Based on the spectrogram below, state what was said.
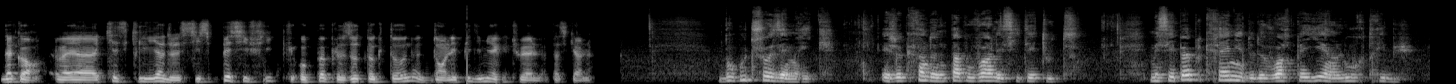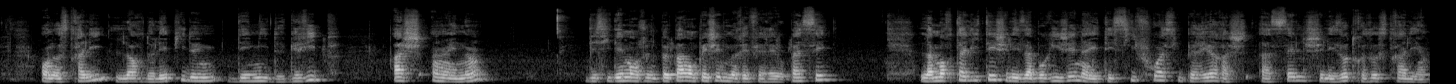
D'accord. Euh, qu'est-ce qu'il y a de si spécifique aux peuples autochtones dans l'épidémie actuelle, Pascal? Beaucoup de choses, Émeric, et je crains de ne pas pouvoir les citer toutes. Mais ces peuples craignent de devoir payer un lourd tribut. En Australie, lors de l'épidémie de grippe H1N1, décidément je ne peux pas m'empêcher de me référer au passé, la mortalité chez les aborigènes a été six fois supérieure à celle chez les autres Australiens.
